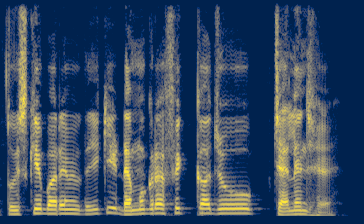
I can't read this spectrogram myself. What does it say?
तो इसके बारे में बताइए कि डेमोग्राफिक का जो चैलेंज है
